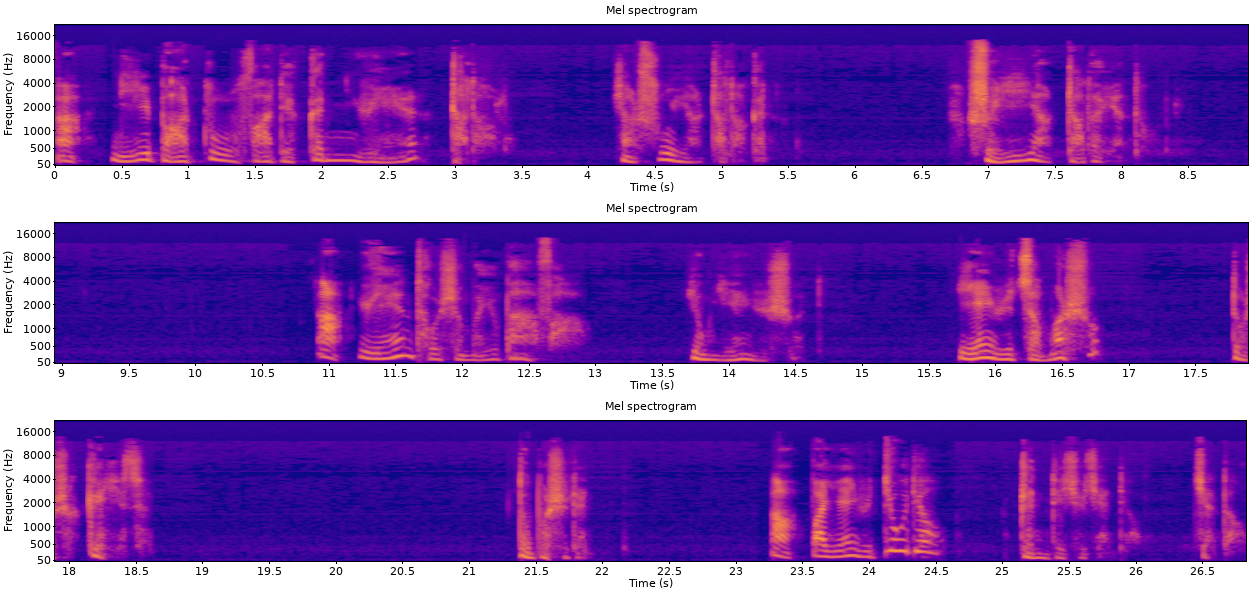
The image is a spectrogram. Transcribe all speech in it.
啊，你把诸法的根源找到了，像树一样找到根，水一样找到源头啊，源头是没有办法用言语说的，言语怎么说都是隔一层，都不是真。啊，把言语丢掉，真的就见掉，见到。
